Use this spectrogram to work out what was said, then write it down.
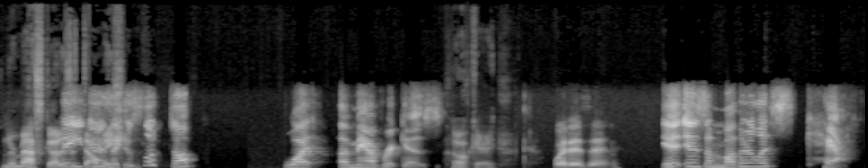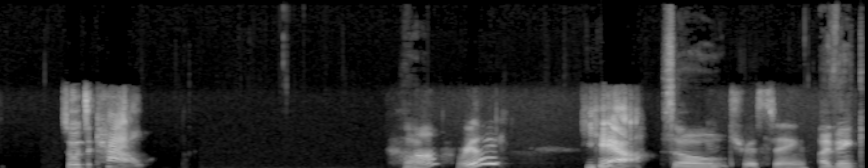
And their mascot is Hey, a you guys, I Dalmatian. just looked up what a maverick is. Okay. What is it? It is a motherless calf. So it's a cow. Huh. Huh? Really? Yeah. So Interesting. I think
